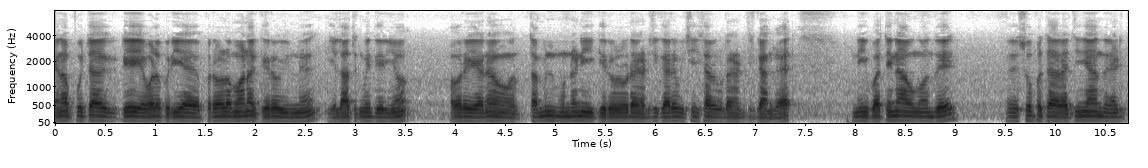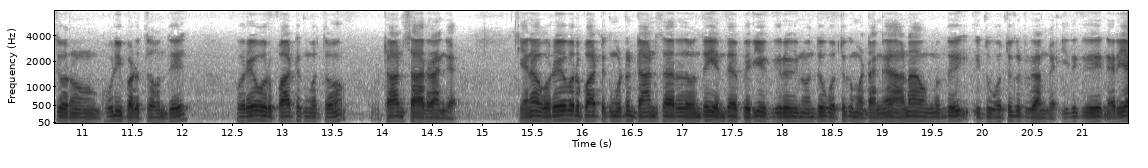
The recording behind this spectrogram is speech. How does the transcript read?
ஏன்னா பூஜா ஹெக்டே எவ்வளோ பெரிய பிரபலமான ஹீரோயின்னு எல்லாத்துக்குமே தெரியும். அவர் ஏன்னா தமிழ் முன்னணி ஹீரோவோட நடிச்சிருக்காரு விஜய் சார் கூட நடிச்சிருக்காங்க. இன்றைக்கி பார்த்தீங்கன்னா அவங்க வந்து சூப்பர் ஸ்டார் ரஜினிகாந்த் நடித்து வரும் கூலி படத்தில் வந்து ஒரே ஒரு பாட்டுக்கு மட்டும் டான்ஸ் ஆடுறாங்க. ஏன்னா ஒரே ஒரு பாட்டுக்கு மட்டும் டான்ஸ் ஆடுறத வந்து எந்த பெரிய ஹீரோயின் வந்து ஒத்துக்க மாட்டாங்க. ஆனால் அவங்க வந்து இது ஒத்துக்கிட்டு இருக்காங்க. இதுக்கு நிறைய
